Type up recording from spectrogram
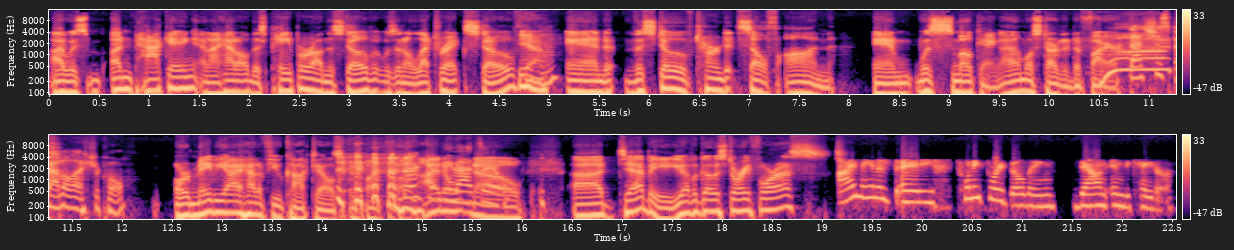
I was unpacking and I had all this paper on the stove. It was an electric stove. Yeah. And the stove turned itself on and was smoking. I almost started a fire. That's just bad electrical. Or maybe I had a few cocktails in my There I don't that, know. Uh, Debbie, you have a ghost story for us? I managed a 20 story building down in Decatur.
